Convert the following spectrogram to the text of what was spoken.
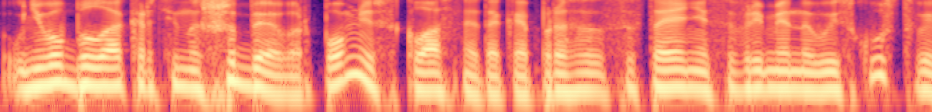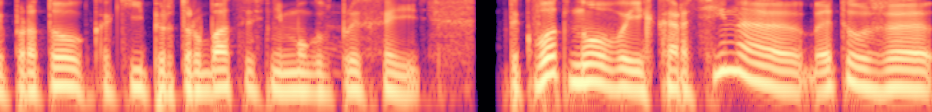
У него была картина «Шедевр», помнишь? Классная такая, про состояние современного искусства и про то, какие пертурбации с ним могут происходить. Так вот, новая их картина, это уже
